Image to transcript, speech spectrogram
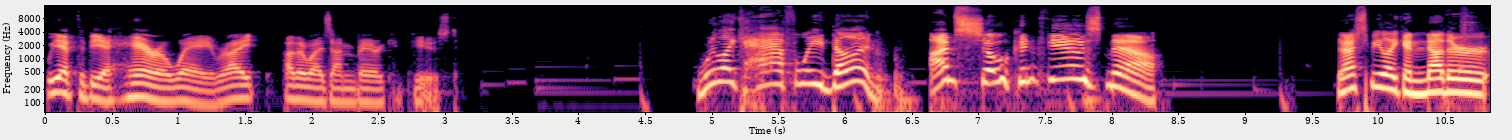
we have to be a hair away, right? Otherwise, I'm very confused. We're like halfway done. I'm so confused now. There has to be like another,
